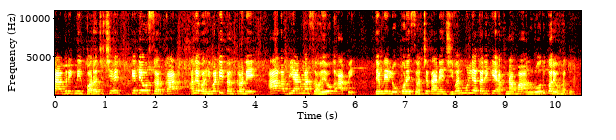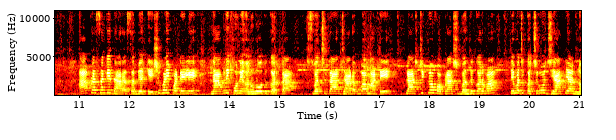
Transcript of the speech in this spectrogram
નાગરિકની ફરજ છે કે તેઓ સરકાર અને વહીવટી તંત્રને આ અભિયાનમાં સહયોગ આપે. તેમણે લોકોને સ્વચ્છતાને જીવન મૂલ્ય તરીકે અપનાવવા અનુરોધ કર્યો હતો. આ પ્રસંગે ધારાસભ્ય કેશુભાઈ પટેલે નાગરિકોને અનુરોધ કરતા સ્વચ્છતા જાળવવા માટે પ્લાસ્ટિકનો વપરાશ બંધ કરવા તેમજ કચરો જ્યાં ત્યાં ન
